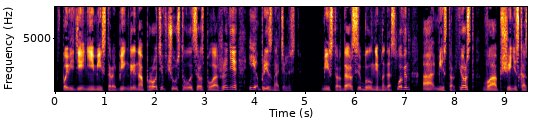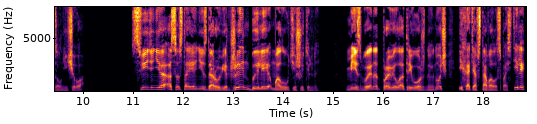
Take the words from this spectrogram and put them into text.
В поведении мистера Бингли напротив чувствовалось расположение и признательность. Мистер Дарси был немногословен, а мистер Хёрст вообще не сказал ничего. Сведения о состоянии здоровья Джейн были малоутешительны. Мисс Беннет провела тревожную ночь и, хотя вставала с постели,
